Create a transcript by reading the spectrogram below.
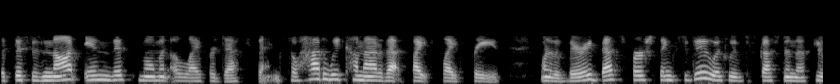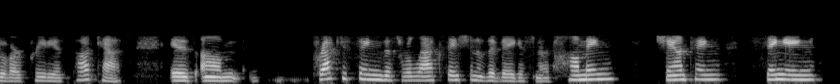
But this is not in this moment a life or death thing. So how do we come out of that fight, flight, freeze? One of the very best first things to do, as we've discussed in a few of our previous podcasts, is um, practicing this relaxation of the vagus nerve, humming, chanting, singing,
